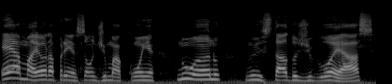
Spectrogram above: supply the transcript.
é a maior apreensão de maconha no ano no estado de Goiás.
